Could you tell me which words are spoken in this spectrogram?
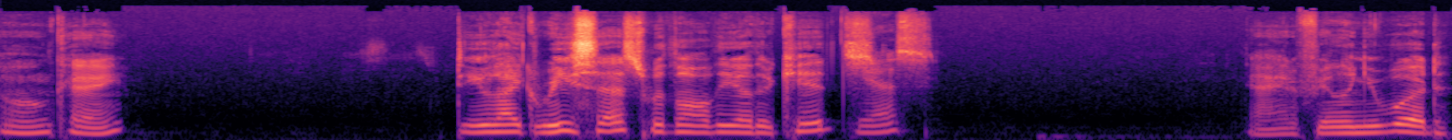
Oh, okay. Do you like recess with all the other kids? Yes. I had a feeling you would.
